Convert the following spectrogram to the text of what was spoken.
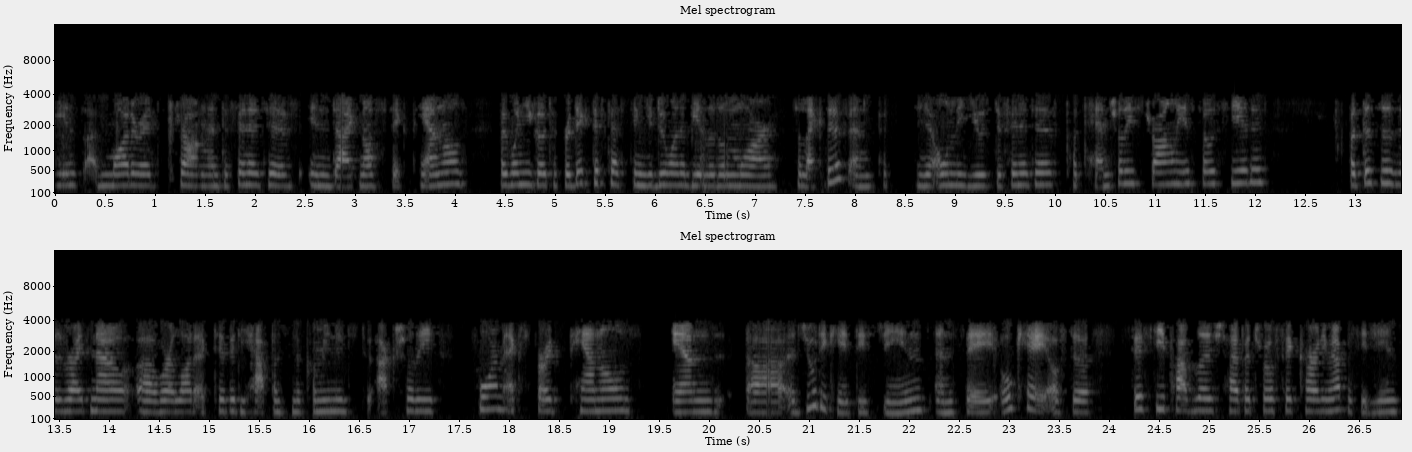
genes moderate, strong, and definitive in diagnostic panels. But when you go to predictive testing, you do want to be a little more selective and you only use definitive, potentially strongly associated. But this is right now uh, where a lot of activity happens in the community to actually form expert panels and uh, adjudicate these genes and say, okay, of the 50 published hypertrophic cardiomyopathy genes,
